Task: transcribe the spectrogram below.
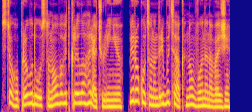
З цього приводу установа відкрила гарячу лінію. Віра Куцун, Андрій Буцяк. Новини на вежі.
